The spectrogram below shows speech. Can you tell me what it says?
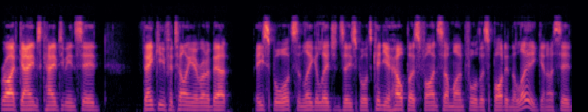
Riot Games came to me and said, "Thank you for telling everyone about esports and League of Legends esports. Can you help us find someone for the spot in the league?" And I said,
